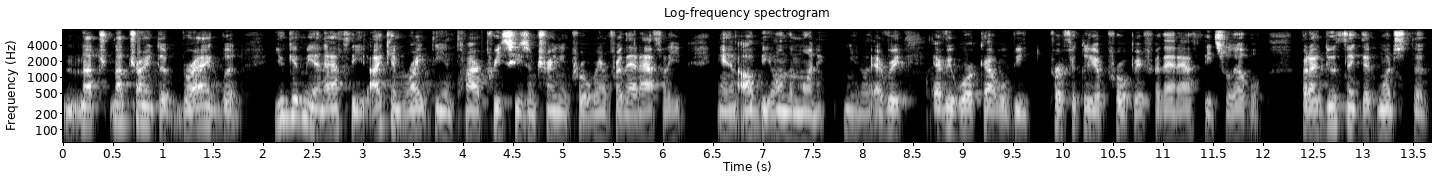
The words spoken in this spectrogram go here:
not not trying to brag, but you give me an athlete, I can write the entire preseason training program for that athlete, and I'll be on the money. You know, every every workout will be perfectly appropriate for that athlete's level. But I do think that once the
